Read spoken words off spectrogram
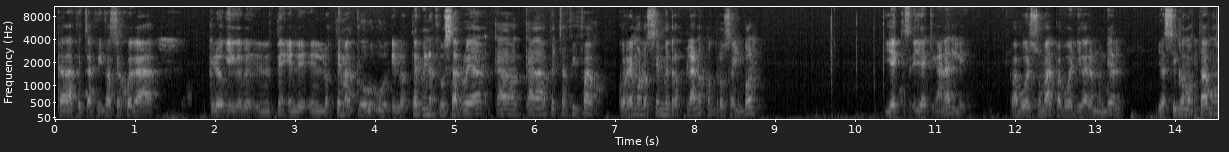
Cada fecha FIFA se juega, creo que en, los temas que, en los términos que usa Rueda, cada, cada fecha FIFA corremos los 100 metros planos contra Usain Bolt. Y hay que, y hay que ganarle para poder sumar, para poder llegar al mundial. Y así como estamos,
